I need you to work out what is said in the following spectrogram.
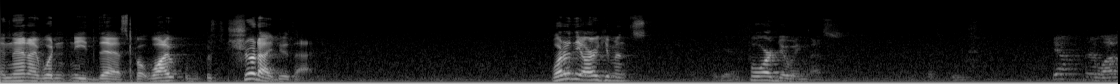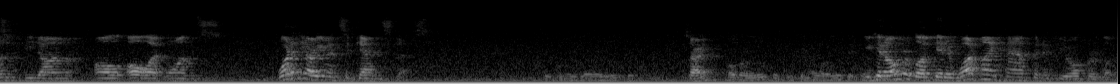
and then I wouldn't need this. But why should I do that? What are the arguments Again, for doing this? that's cool. Yeah, it allows it to be done all all at once. What are the arguments against this? Sorry. Overlook it, you can overlook it. You can overlook it, and what might happen if you overlook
